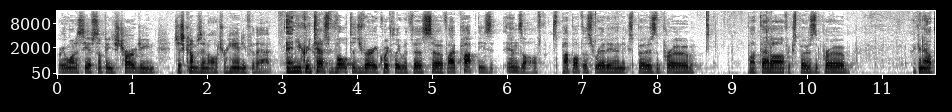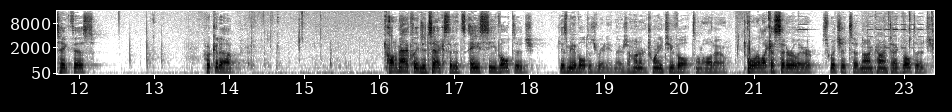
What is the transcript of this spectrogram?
or you want to see if something's charging, just comes in ultra handy for that. And you can test voltage very quickly with this. So if I pop these ends off, just pop off this red end, expose the probe, Pop that off, expose the probe. I can now take this, hook it up, automatically detects that it's AC voltage, gives me a voltage reading. There's 122 volts on auto. Or like I said earlier, switch it to non-contact voltage,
